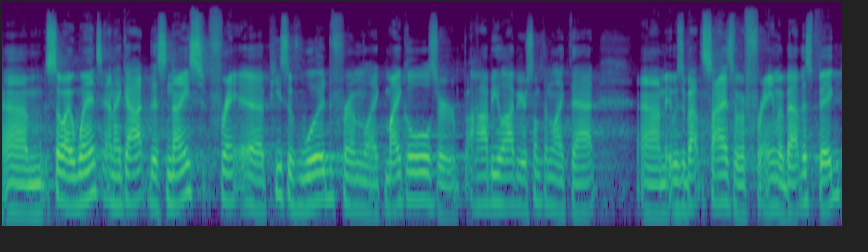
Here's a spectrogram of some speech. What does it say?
Um, so I went and I got this nice fra- uh, piece of wood from like Michael's or Hobby Lobby or something like that. Um, it was about the size of a frame, about this big.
